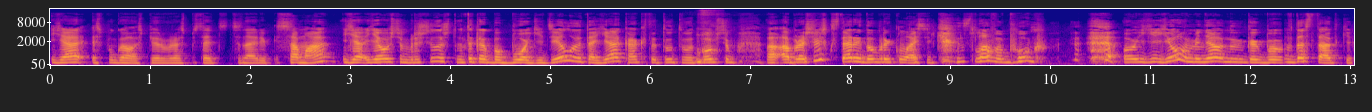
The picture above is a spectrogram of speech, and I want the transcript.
я испугалась первый раз писать сценарий сама. Я, я в общем, решила, что это как бы боги делают, а я как-то тут вот, в общем, а, обращусь к старой доброй классике. Слава богу. Ее у меня, ну, как бы в достатке.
